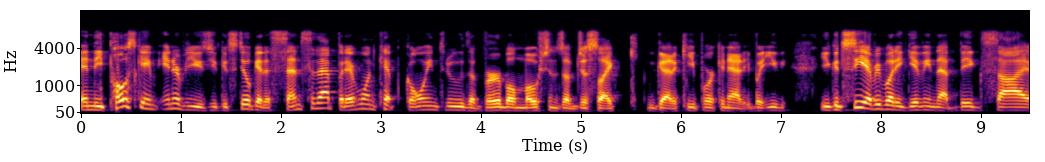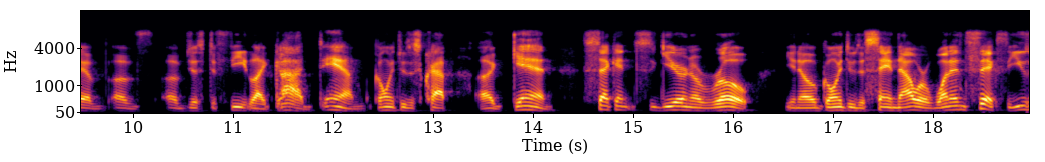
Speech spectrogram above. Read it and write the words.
In the post game interviews, you could still get a sense of that, but everyone kept going through the verbal motions of just like we got to keep working at it. But you you could see everybody giving that big sigh of of of just defeat, like God damn, going through this crap again, second year in a row you know, going through the same. Now we're one in six. You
